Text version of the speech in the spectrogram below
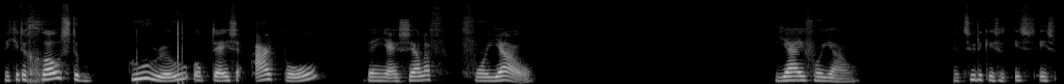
Weet je, de grootste guru op deze aardbol ben jij zelf voor jou. Jij voor jou. Natuurlijk is, het, is, is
